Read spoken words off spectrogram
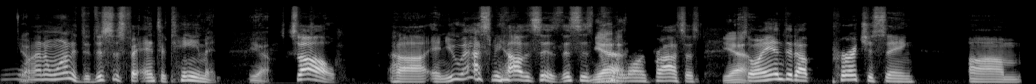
Well, Yeah. I don't want to do this is for entertainment. Yeah. So, uh, and you asked me how this is. This is Yeah. a long process. Yeah. So I ended up purchasing um,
